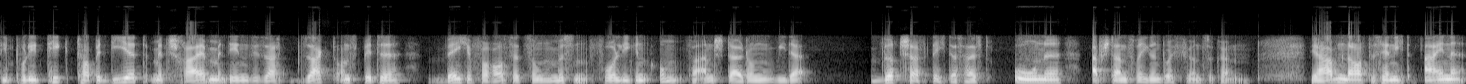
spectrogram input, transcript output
die Politik torpediert mit Schreiben, in denen sie sagt, sagt uns bitte, welche Voraussetzungen müssen vorliegen, um Veranstaltungen wieder wirtschaftlich, das heißt ohne Abstandsregeln durchführen zu können. Wir haben darauf bisher nicht eine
